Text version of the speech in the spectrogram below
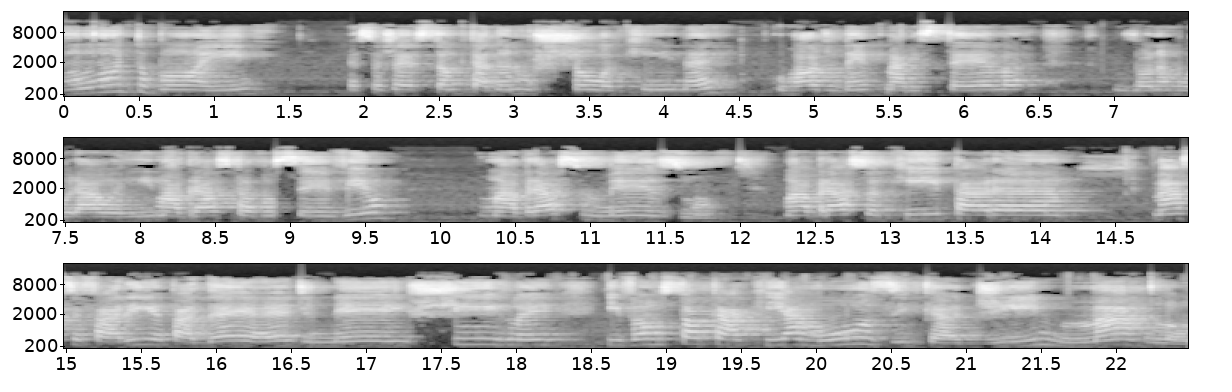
Muito bom aí. Essa gestão que tá dando um show aqui, né? Curral de Dentro, Maristela, zona rural aí. Um abraço para você, viu? Um abraço mesmo. Um abraço aqui para Márcia Faria, Padeia, Ednei, Shirley. E vamos tocar aqui a música de Marlon.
